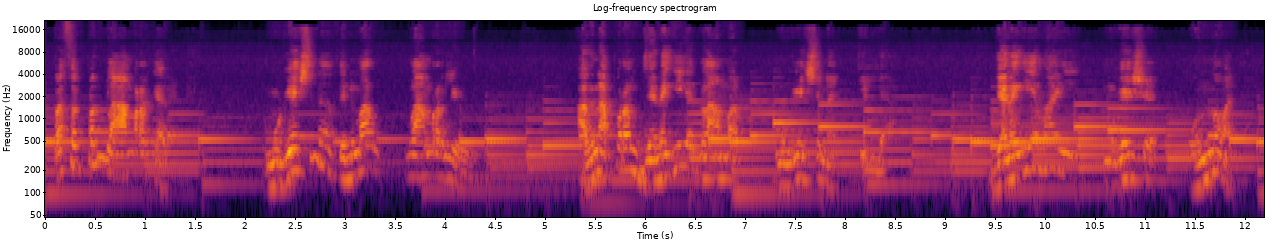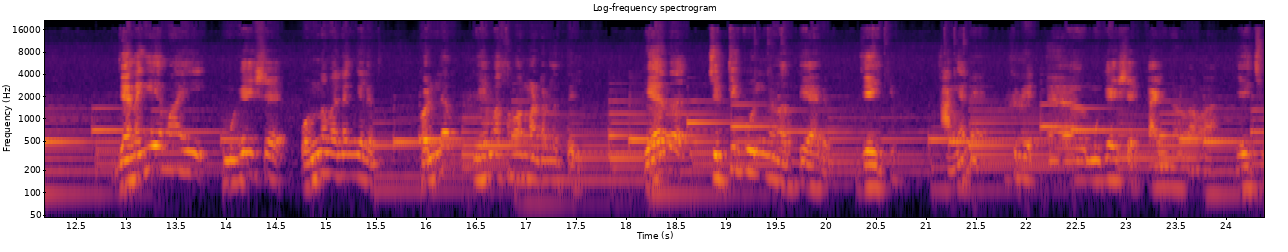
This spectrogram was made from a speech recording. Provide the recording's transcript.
ഇപ്പൊ സ്വല്പം ഗ്ലാമറൊക്കെ വേണ്ടേ മുകേഷിന് സിനിമ ഗ്ലാമറല്ലേ ഉള്ളൂ. അതിനപ്പുറം ജനകീയ ഗ്ലാമർ മുകേഷിന് ഇല്ല. ജനകീയമായി മുകേഷ് ഒന്നുമല്ല. ജനകീയമായി മുകേഷ് ഒന്നുമല്ലെങ്കിലും കൊല്ലം നിയമസഭാ മണ്ഡലത്തിൽ ഏത് ചുറ്റിക്കൂലിന് നിർത്തിയാലും ജയിക്കും. അങ്ങനെ മുകേഷ് കഴിഞ്ഞ തവണ ജയിച്ചു.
